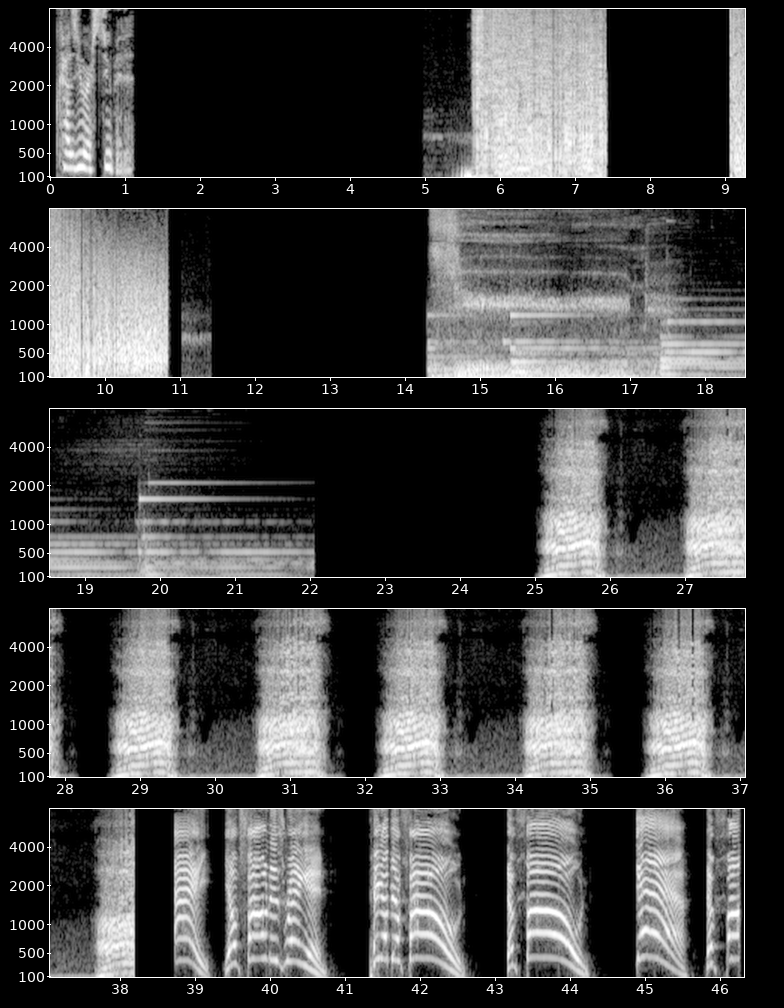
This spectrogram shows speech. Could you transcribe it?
Because you are stupid. Hey, your phone is ringing. Pick up your phone. The phone. Yeah, the phone.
